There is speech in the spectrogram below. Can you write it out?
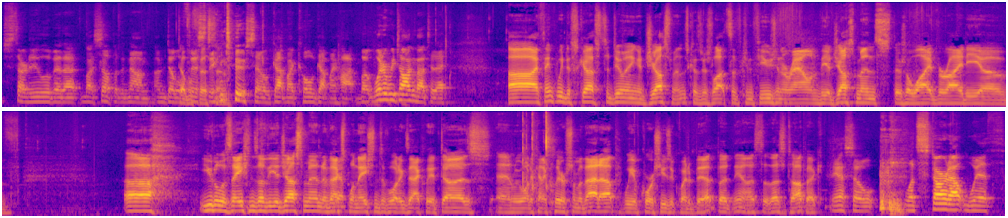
starting to do a little bit of that myself, but now I'm, I'm double, Double fisting fisting. too. So got my cold, got my hot. But what are we talking about today? Uh, I think we discussed doing adjustments because there's lots of confusion around the adjustments. There's a wide variety of uh, utilizations of the adjustment, of explanations of what exactly it does, and we want to kind of clear some of that up. We of course use it quite a bit, but yeah, that's the, that's a topic. Yeah. So let's start out with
